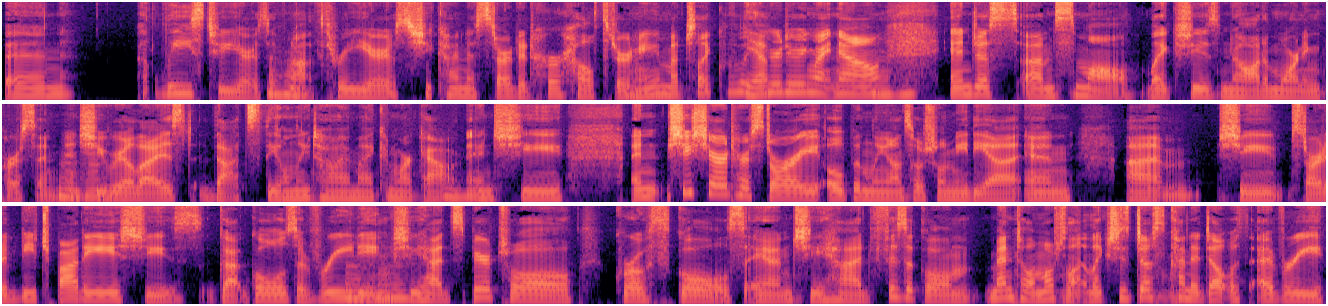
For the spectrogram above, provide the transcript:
been at least two years, if Mhm. not three years. She kind of started her health journey, Mhm. much like what Yep. you're doing right now, Mhm. and just um, small. Like she is not a morning person, and she Mhm. realized that's the only time I can work out. Mhm. And she, and she shared her story openly on social media, and um, she started Beachbody. She's got goals of reading. Mhm. She had spiritual growth goals, and she had physical, mental, emotional. Like she's just kind of dealt with every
